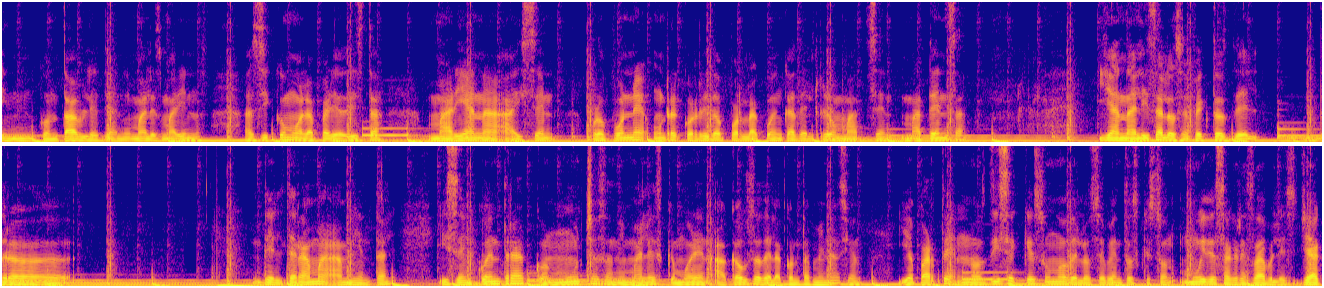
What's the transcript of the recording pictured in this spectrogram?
incontable de animales marinos, así como la periodista Mariana Aysén propone un recorrido por la cuenca del río Matenza y analiza los efectos del, del drama ambiental y se encuentra con muchos animales que mueren a causa de la contaminación y aparte nos dice que es uno de los eventos que son muy desagradables ya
